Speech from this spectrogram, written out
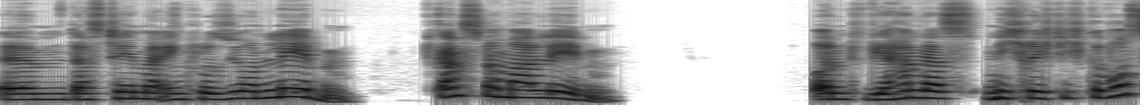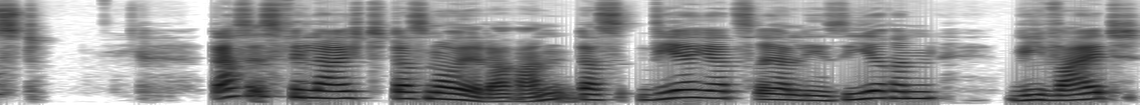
ähm, das Thema Inklusion leben. Ganz normal leben. Und wir haben das nicht richtig gewusst. Das ist vielleicht das Neue daran, dass wir jetzt realisieren, wie weit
